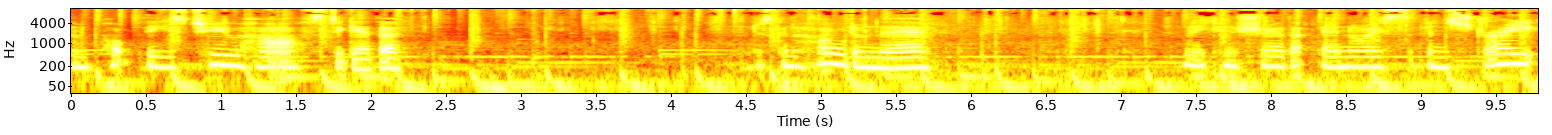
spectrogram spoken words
and pop these two halves together. I'm just going to hold them there, making sure that they're nice and straight.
